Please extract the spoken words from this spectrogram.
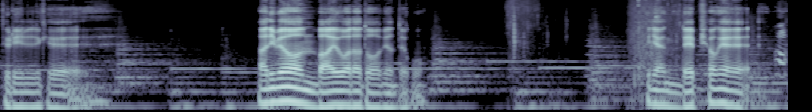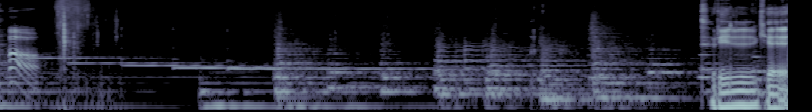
드릴게 아니면 마요 하나 더 하면 되고 그냥 내 평에 드릴게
